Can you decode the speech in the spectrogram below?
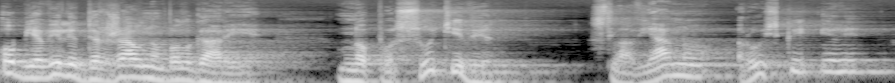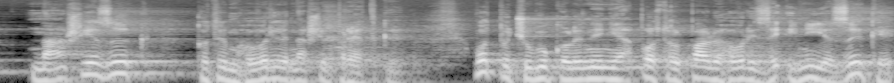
об'явили державну Болгарії. Но по суті він слав'яно-руський і наш язик, котрим говорили наші предки. От чому, коли нині апостол Павло говорить за іні язики,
